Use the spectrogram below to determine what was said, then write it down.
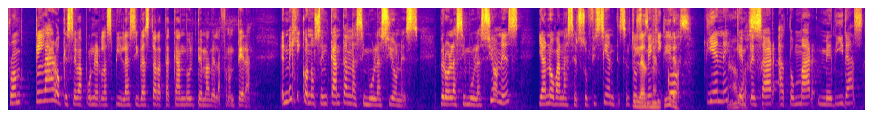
Trump claro que se va a poner las pilas y va a estar atacando el tema de la frontera. En México nos encantan las simulaciones, pero las simulaciones ya no van a ser suficientes. Entonces México tiene que empezar a tomar medidas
